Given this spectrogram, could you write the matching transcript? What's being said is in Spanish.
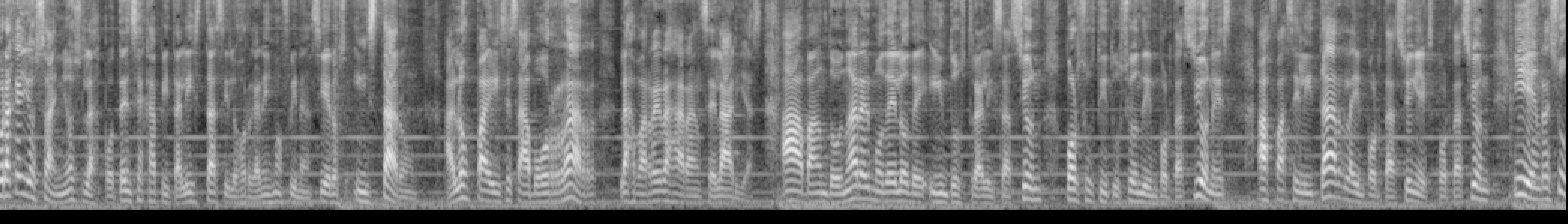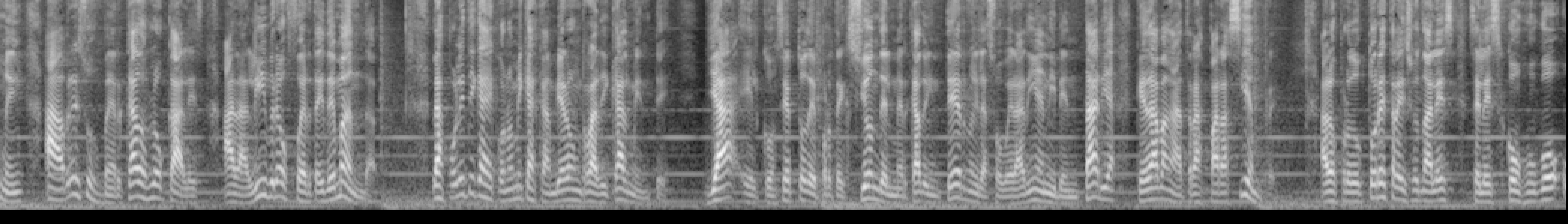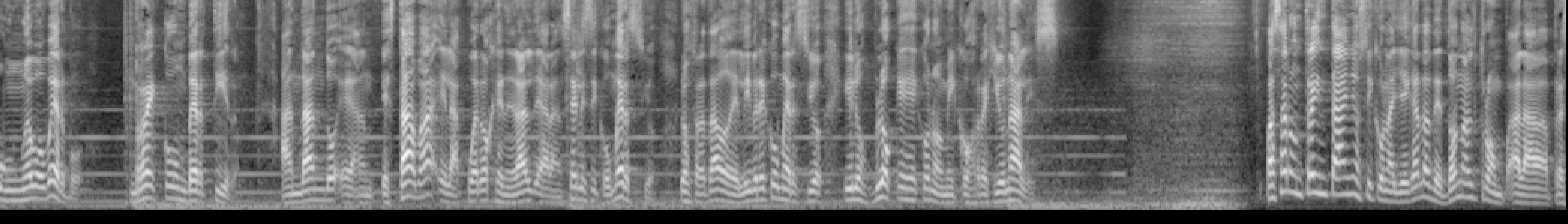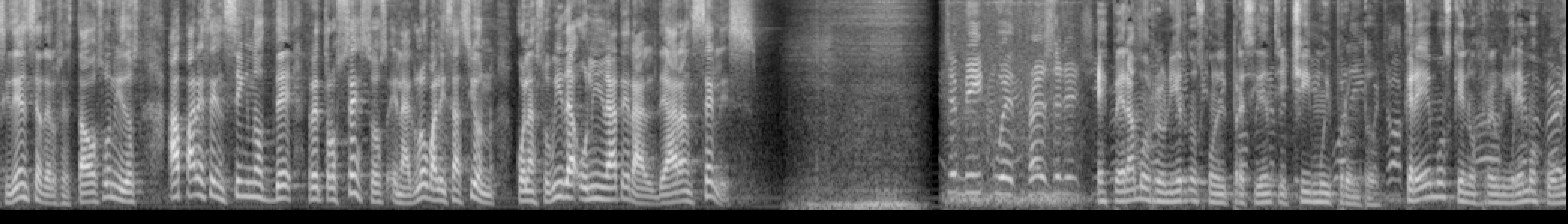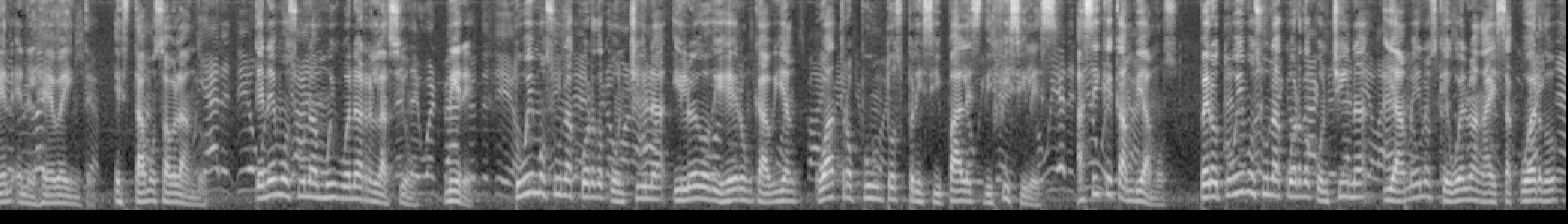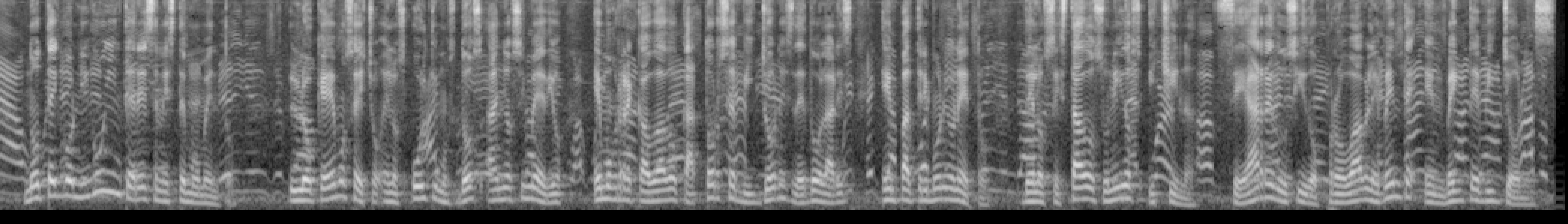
Por aquellos años, las potencias capitalistas y los organismos financieros instaron a los países a borrar las barreras arancelarias, a abandonar el modelo de industrialización por sustitución de importaciones, a facilitar la importación y exportación y, en resumen, a abrir sus mercados locales a la libre oferta y demanda. Las políticas económicas cambiaron radicalmente. Ya el concepto de protección del mercado interno y la soberanía alimentaria quedaban atrás para siempre a los productores tradicionales se les conjugó un nuevo verbo, reconvertir. Andando eh, estaba el Acuerdo General de Aranceles y Comercio, los tratados de libre comercio y los bloques económicos regionales. Pasaron 30 años y con la llegada de Donald Trump a la presidencia de los Estados Unidos aparecen signos de retrocesos en la globalización con la subida unilateral de aranceles. Esperamos reunirnos con el presidente Xi muy pronto. Creemos que nos reuniremos con él en el G20. Estamos hablando. Tenemos una muy buena relación. Mire, tuvimos un acuerdo con China y luego dijeron que habían cuatro puntos principales difíciles. Así que cambiamos. Pero tuvimos un acuerdo con China y a menos que vuelvan a ese acuerdo, no tengo ningún interés en este momento. Lo que hemos hecho en los últimos dos años y medio, hemos recaudado 14 billones de dólares en patrimonio neto de los Estados Unidos y China. Se ha reducido probablemente en 20 billones.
